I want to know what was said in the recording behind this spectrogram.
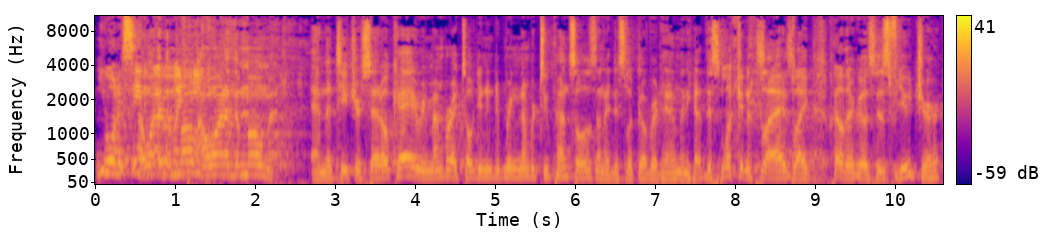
You want to see? I the wanted the moment mo- I wanted the moment. And the teacher said, "Okay, remember I told you need to bring number two pencils." And I just looked over at him, and he had this look in his eyes, like, "Well, there goes his future."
